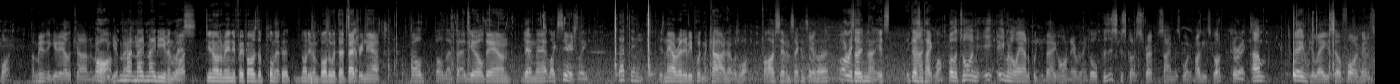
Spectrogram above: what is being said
what, a minute to get out of the car and a minute Oh, to get back ma- in. maybe even Right. less. Do you know what I mean? If, if I was to plonk That- that, not even bother with that battery now, fold fold that bad girl down, Yep. then that. Like seriously, that thing is now ready to be put in the car, and that was what five, seven seconds, something Yep. like I that. So no, it's it doesn't take long. by the time, even allowing to put your bag on and everything off, because this has got a strap the same as what a buggy's got, Correct. Um, even if you allow yourself five minutes,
